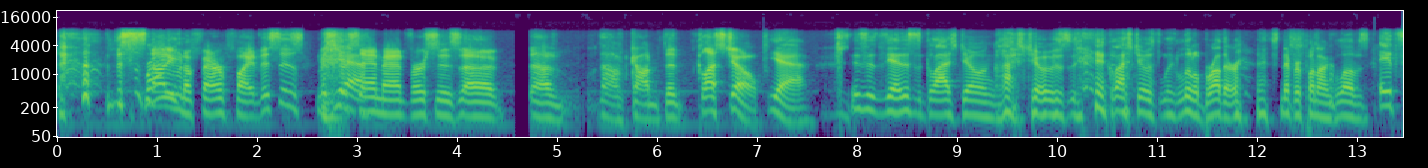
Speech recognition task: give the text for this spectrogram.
This is Right. not even a fair fight. This is Mr. Yeah. Sandman versus uh, uh oh god, the Glass Joe. Yeah. This is yeah. This is Glass Joe and Glass Joe's Glass Joe's little brother. It's never put on gloves. It's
